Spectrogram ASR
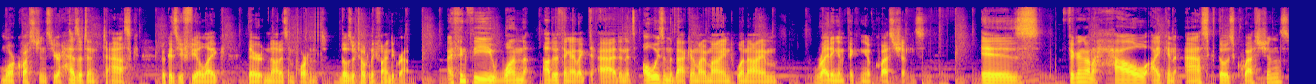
more questions you're hesitant to ask because you feel like they're not as important. Those are totally fine to grab. I think the one other thing I like to add, and it's always in the back of my mind when I'm writing and thinking of questions, is figuring out how I can ask those questions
